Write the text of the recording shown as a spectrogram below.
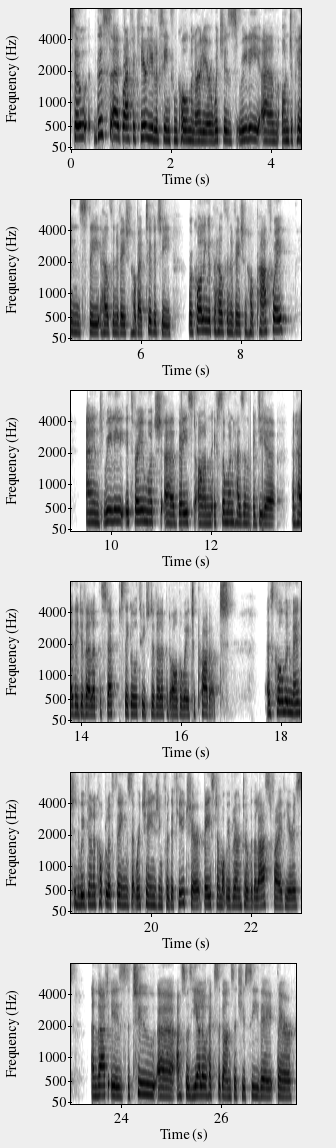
So this uh, graphic here you'll have seen from Colman earlier, which is really um, underpins the Health Innovation Hub activity. We're calling it the Health Innovation Hub pathway. And really, it's very much uh, based on if someone has an idea and how they develop the steps they go through to develop it all the way to product. As Colman mentioned, we've done a couple of things that we're changing for the future based on what we've learned over the last five years. And that is the two, uh, I suppose, yellow hexagons that you see they, there.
